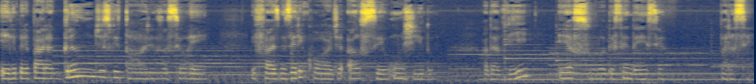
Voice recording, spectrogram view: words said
Ele prepara grandes vitórias a seu rei e faz misericórdia ao seu ungido, a Davi e a sua descendência para sempre.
